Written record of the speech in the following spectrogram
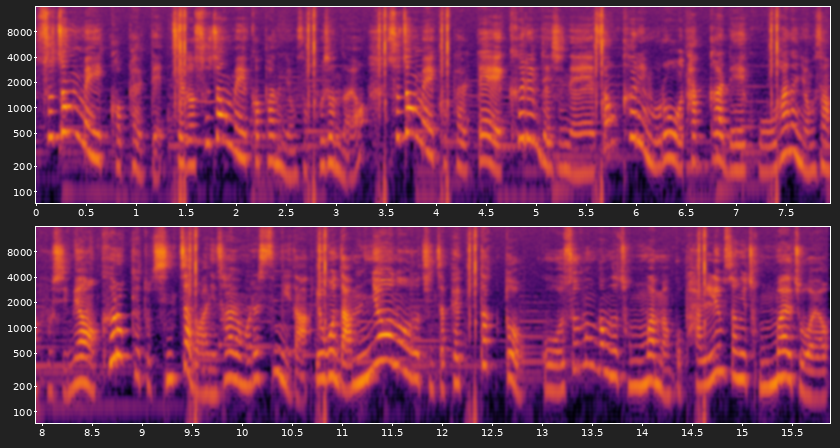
수정 메이크업 할 때 제가 수정 메이크업 하는 영상 보셨나요? 수정 메이크업 할 때 크림 대신에 선크림으로 닦아내고 하는 영상 보시면 그렇게도 진짜 많이 사용을 했습니다. 이건 남녀노소 진짜 백탁도 없고 수분감도 정말 많고 발림성이 정말 좋아요.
